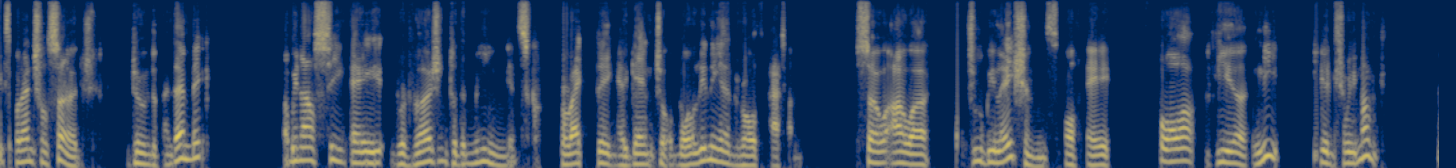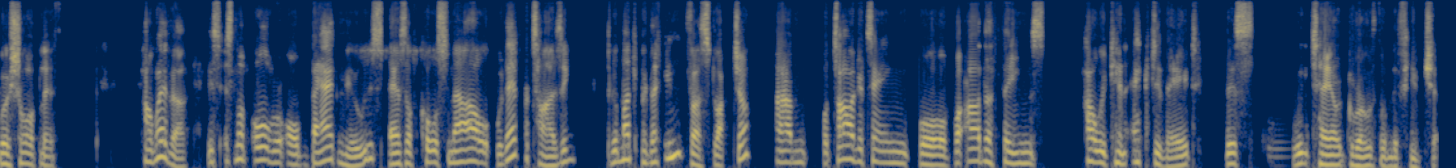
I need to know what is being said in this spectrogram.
exponential surge during the pandemic. We now see a reversion to the mean. It's correcting again to a more linear growth pattern. So our jubilations of a four-year leap in three months were short-lived. However, this is not overall bad news, as of course now with advertising, with much better infrastructure um, for targeting, for, for other things, how we can activate this retail growth in the future.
